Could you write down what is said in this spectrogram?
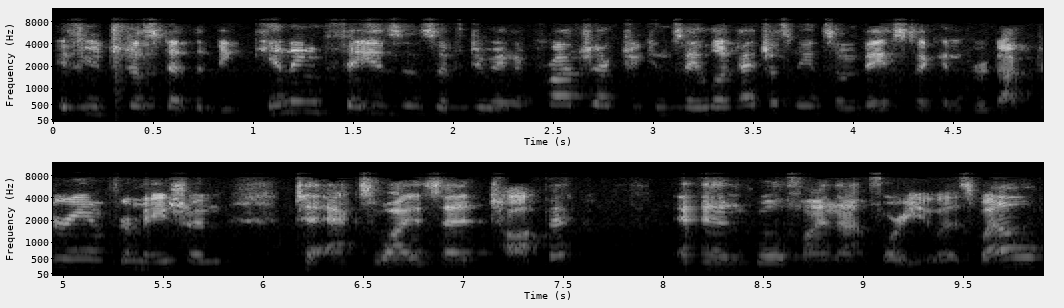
If you're just at the beginning phases of doing a project, you can say, look, I just need some basic introductory information to XYZ topic, and we'll find that for you as well.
